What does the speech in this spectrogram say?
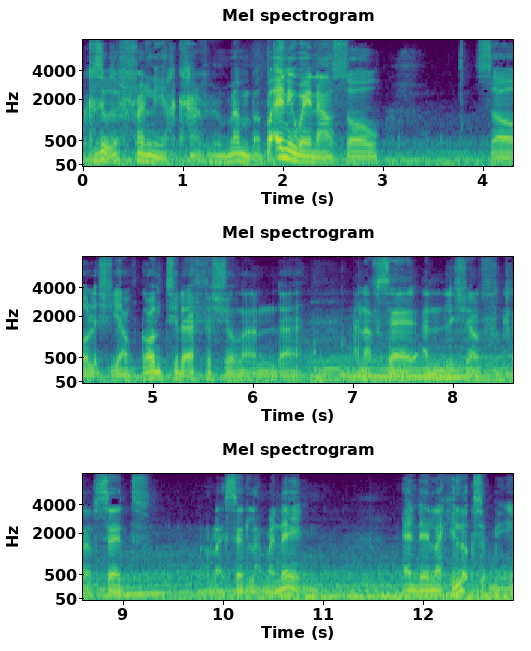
Because it was a friendly I can't even remember. But anyway now so so literally, I've gone to the official and uh, and I've said and literally I've kind of said, I've like said like my name, and then like he looks at me,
